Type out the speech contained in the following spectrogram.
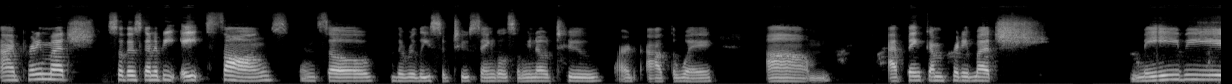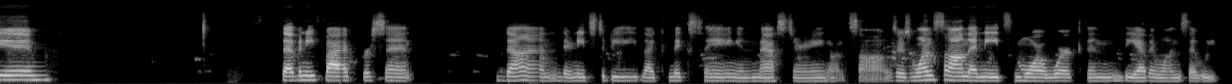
I pretty much so there's going to be eight songs, and so the release of two singles, so we know two are out the way. Um, I think I'm pretty much maybe 75% done. There needs to be like mixing and mastering on songs. There's one song that needs more work than the other ones that we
